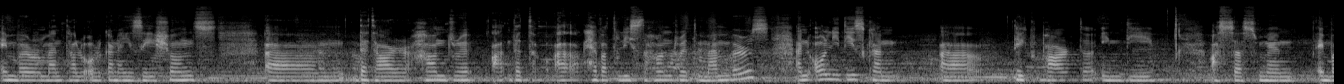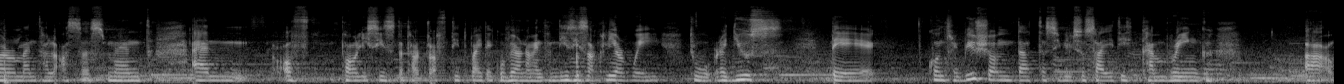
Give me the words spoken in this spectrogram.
environmental organizations um, that are hundred that have at least hundred members, and only these can take part in the assessment, environmental assessment, and of policies that are drafted by the government. And this is a clear way to reduce the contribution that civil society can bring uh,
